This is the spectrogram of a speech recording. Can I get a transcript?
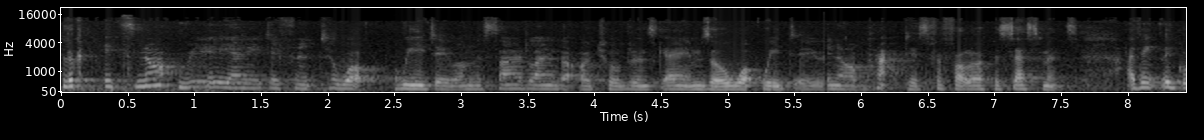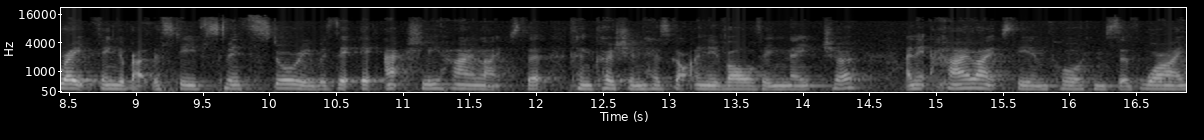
Look, it's not really any different to what we do on the sideline at our children's games or what we do in our practice for follow up assessments. I think the great thing about the Steve Smith story was that it actually highlights that concussion has got an evolving nature and it highlights the importance of why,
